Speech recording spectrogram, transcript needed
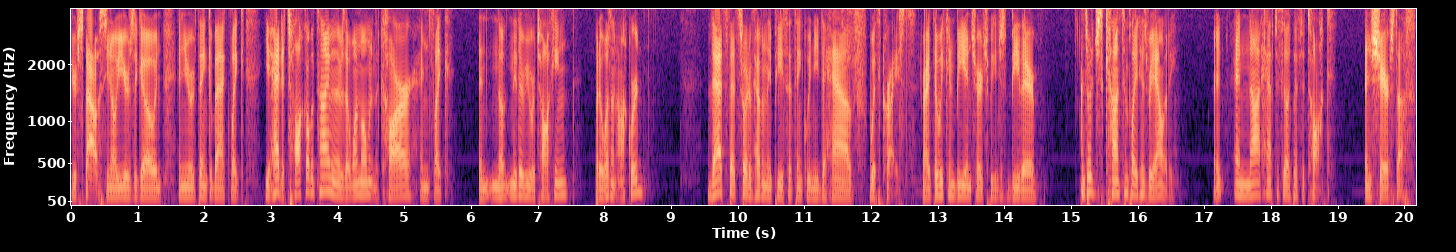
your spouse, you know, years ago, and and you're thinking back like you had to talk all the time, and there was that one moment in the car, and it's like, and no, neither of you were talking, but it wasn't awkward. That's that sort of heavenly peace I think we need to have with Christ, right? That we can be in church, we can just be there, and sort of just contemplate His reality, right, and not have to feel like we have to talk and share stuff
